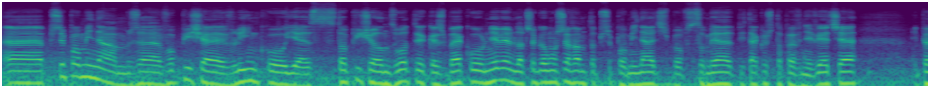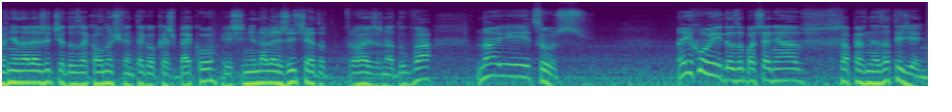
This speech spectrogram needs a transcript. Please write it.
E, przypominam, że w opisie w linku jest 150 zł cashbacku. Nie wiem dlaczego muszę Wam to przypominać, bo w sumie i tak już to pewnie wiecie. I pewnie należycie do zakonu świętego cashbacku. Jeśli nie należycie, to trochę, że nadugwa. No i cóż. No i chuj, do zobaczenia zapewne za tydzień.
